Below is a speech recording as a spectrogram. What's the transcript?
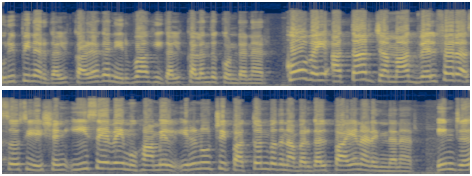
உறுப்பினர்கள் கழக நிர்வாகிகள் கலந்து கொண்டனர். கோவை அத்தார் ஜமாத் வெல்ஃபேர் அசோசியேஷன் இ சேவை முகாமில் இருநூற்றி பத்தொன்பது நபர்கள் பயனடைந்தனர். இன்று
